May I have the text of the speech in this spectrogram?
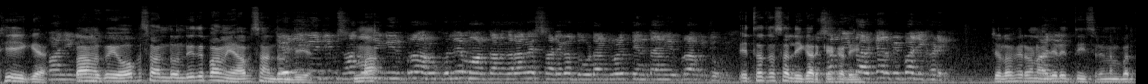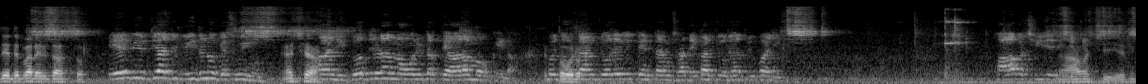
ਠੀਕ ਹੈ। ਹਾਂਜੀ, ਭਾਵੇਂ ਕੋਈ ਉਹ ਪਸੰਦ ਹੁੰਦੀ ਤੇ ਭਾਵੇਂ ਆ ਪਸੰਦ ਹੁੰਦੀ ਜਿਹੜੀ ਵੀ ਜੀ ਪਸੰਦ ਹੈ ਆਉਂਦੀ ਵੀਰ ਭਰਾ ਨੂੰ ਖੁੱਲੇ ਮਾਨਦਾਨ ਕਰਾਂਗੇ। ਸਾਡੇ ਕੋਲ ਦੋ ਟਾਈਮ ਚੋਲੇ ਤਿੰਨ ਟਾਈਮ ਵੀਰ ਭਰਾ ਕੋ ਚੋਲੇ ਇੱਥੋਂ ਤਸੱਲੀ ਕਰਕੇ ਖੜੇ। ਕਰਕੇ ਰੁਪਏ ਭਾਜੀ ਖੜੇ। ਚਲੋ ਫਿਰ ਹੁਣ ਆ ਜਿਹੜੇ ਤੀਸਰੇ ਨੰਬਰ ਤੇ ਇਹਦੇ ਬਾਰੇ ਵੀ ਦੱਸ ਦਿਓ। ਇਹ ਵੀਰ ਜੀ ਅੱਜ 20 ਦਿਨ ਹੋ ਗਏ ਸੂਈ ਨੂੰ। ਅੱਛਾ। ਹਾਂਜੀ ਦੁੱਧ ਜਿਹੜਾ 9 ਲੀਟਰ ਤਿਆਰ ਆ ਮੌਕੇ ਦਾ। ਕੋਈ ਦੋ ਤੋਰ। ਟਾਈਮ ਚੋਲੇ ਵੀ ਤਿੰਨ ਟਾਈਮ ਸਾਡੇ ਘਰ ਚੋਲੇ ਆ ਭਾਜੀ। ਆ ਬੱਚੀ ਜੀ ਆ ਬੱਚੀ ਇਹਦੀ।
